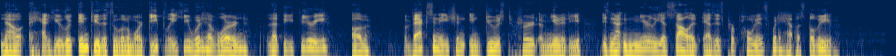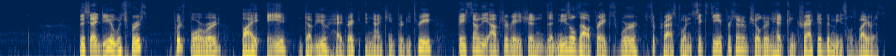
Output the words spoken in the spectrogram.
Now, had he looked into this a little more deeply, he would have learned that the theory of vaccination induced herd immunity is not nearly as solid as its proponents would have us believe. This idea was first put forward by A. W. Hedrich in 1933 based on the observation that measles outbreaks were suppressed when 68% of children had contracted the measles virus.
